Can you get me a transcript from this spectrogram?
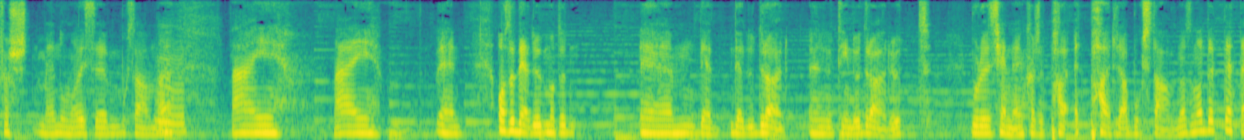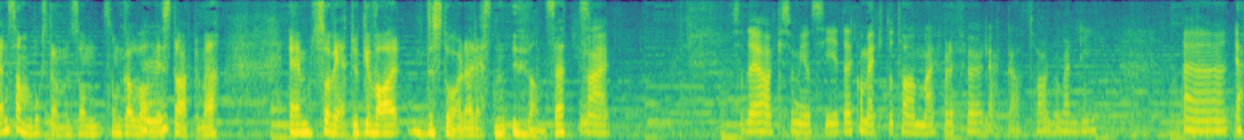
første Med noen av disse bokstavene? Mm. Nei. Nei. Eh, Også det du måtte eh, det, det du drar eh, Ting du drar ut hvor du kjenner kanskje et par, et par av bokstavene. Sånn, og dette, dette er den samme bokstaven som, som Galvani mm. starter med. Um, så vet du ikke hva det står der resten uansett. Nei. Så det har ikke så mye å si. Det kommer jeg ikke til å ta med meg, for det føler jeg ikke at har noe verdi. Eh, jeg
